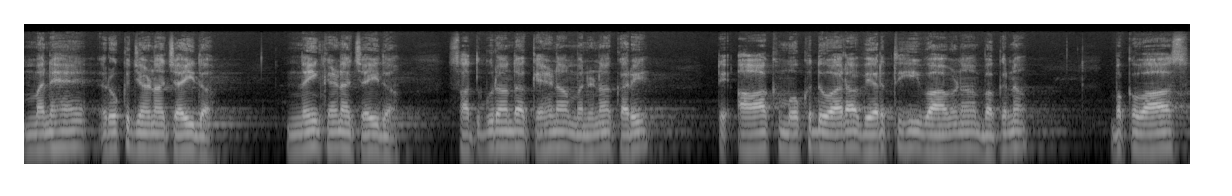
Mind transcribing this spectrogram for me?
ਮਨਹਿ ਰੁਕ ਜਾਣਾ ਚਾਹੀਦਾ, ਨਹੀਂ ਕਹਿਣਾ ਚਾਹੀਦਾ। ਸਤਿਗੁਰਾਂ ਦਾ ਕਹਿਣਾ ਮੰਨਣਾ ਕਰੇ ਤੇ ਆਖ ਮੁਖ ਦੁਆਰਾ ਵਿਅਰਥ ਹੀ ਵਾਵਣਾ ਬਕਣਾ ਬਕਵਾਸ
